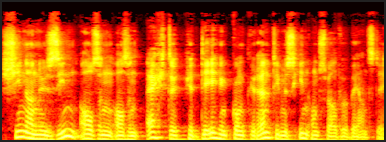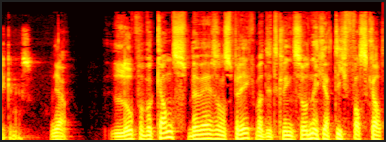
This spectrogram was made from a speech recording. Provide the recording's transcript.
China nu zien als een, als een echte gedegen concurrent die misschien ons wel voorbij aan het steken is. Ja, lopen we kans, bij wijze van spreken, maar dit klinkt zo negatief, Pascal,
